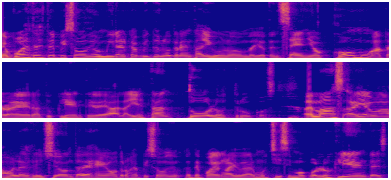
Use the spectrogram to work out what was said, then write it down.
Después de este episodio, mira el capítulo 31 donde yo te enseño cómo atraer a tu cliente ideal. Ahí están todos los trucos. Además, ahí abajo en la descripción te dejé otros episodios que te pueden ayudar muchísimo con los clientes.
